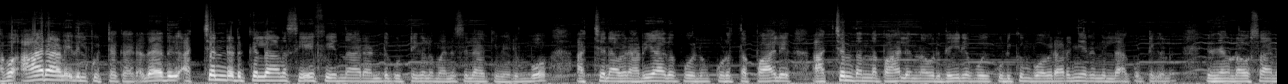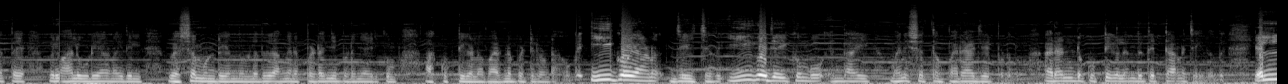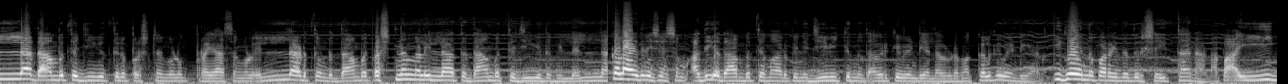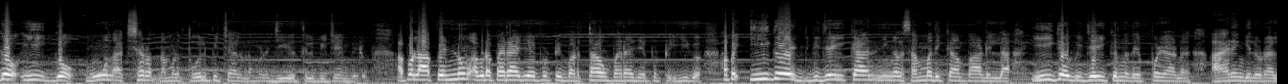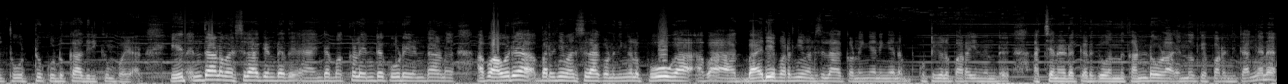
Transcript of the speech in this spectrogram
അപ്പോൾ ആരാണ് ഇതിൽ കുറ്റക്കാർ അതായത് അച്ഛന്റെ അടുക്കലാണ് സേഫ് എന്ന് ആ രണ്ട് കുട്ടികൾ മനസ്സിലാക്കി വരുമ്പോൾ അച്ഛൻ അവരറിയാതെ പോലും കൊടുത്ത പാൽ അച്ഛൻ തന്ന പാലെന്ന ഒരു ധൈര്യം പോയി കുടിക്കുമ്പോൾ അവരറിഞ്ഞിരുന്നില്ല ആ കുട്ടികൾ. ഇത് ഞങ്ങളുടെ അവസാനത്തെ ഒരു പാൽ കൂടിയാണ് ഇതിൽ വിഷമുണ്ട് എന്നുള്ളത് അങ്ങനെ പിടഞ്ഞു പിടഞ്ഞായിരിക്കും ആ കുട്ടികൾ മരണപ്പെട്ടിട്ടുണ്ടാവുക. ഈഗോയാണ് ജയിച്ചത്. ഈഗോ ജയിക്കുമ്പോൾ എന്തായി? മനുഷ്യത്വം പരാജയപ്പെടുന്നു. ആ രണ്ട് കുട്ടികൾ എന്ത് തെറ്റാണ് ചെയ്തത്? എല്ലാ ദാമ്പത്യ ജീവിതത്തിലും പ്രശ്നങ്ങളും പ്രയാസങ്ങളും എല്ലായിടത്തും ഉണ്ട്. ദാമ്പത്യ പ്രശ്നങ്ങളില്ലാത്ത ദാമ്പത്യ ജീവിതമില്ല എല്ലാ മക്കളായതിനു ശേഷം അധിക ദാമ്പത്യമാർ പിന്നെ ജീവിക്കുന്നത് അവർക്ക് വേണ്ടിയല്ല അവരുടെ മക്കൾക്ക് വേണ്ടിയാണ്. ഈഗോ എന്ന് പറയുന്നത് ഒരു ഷെയ്ത്താനാണ് അപ്പോൾ ആ ഈഗോ ഈഗോ മൂന്ന് അക്ഷരം നമ്മൾ തോൽപ്പിച്ചാൽ നമ്മുടെ ജീവിതത്തിൽ വിജയം വരും. അപ്പോൾ ആ പെണ്ണും അവിടെ പരാജയപ്പെട്ടു ഭർത്താവും പരാജയപ്പെട്ടു ഈഗോ. അപ്പോൾ ഈഗോ വിജയിക്കാൻ നിങ്ങൾ സമ്മതിക്കാൻ പാടില്ല. ഈഗോ വിജയിക്കുന്നത് എപ്പോഴാണ്? ആരെങ്കിലും ഒരാൾ തോറ്റു കൊടുക്കാതിരിക്കുമ്പോഴാണ്. എന്താണ് മനസ്സിലാക്കേണ്ടത്? എന്റെ മക്കൾ എന്റെ കൂടെ ഉണ്ടാണ്. അപ്പോൾ അവരെ പറഞ്ഞ് മനസ്സിലാക്കണം നിങ്ങൾ പോവുക. അപ്പോൾ ഭാര്യയെ പറഞ്ഞ് മനസ്സിലാക്കണം ഇങ്ങനെ ഇങ്ങനെ കുട്ടികൾ പറയുന്നുണ്ട് അച്ഛൻ ഇടയ്ക്കിടയ്ക്ക് വന്ന് കണ്ടോളാം എന്നൊക്കെ പറഞ്ഞിട്ട് അങ്ങനെ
